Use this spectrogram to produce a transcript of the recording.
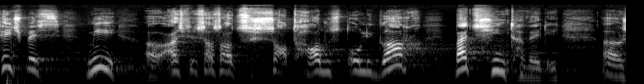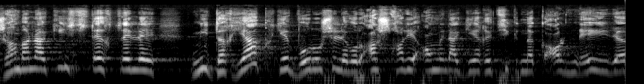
թե ինչպես մի այսպես ասած շատ հարուստ օլիգարխ, բայց հին թվերի ժամանակին ստեղծել է մի դղյակ եւ որոշել է որ աշխարհի ամենագեղեցիկ նկարները,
